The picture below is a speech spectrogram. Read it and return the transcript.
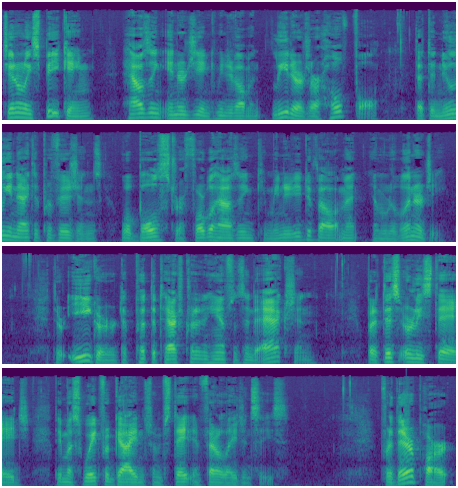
Generally speaking, housing, energy, and community development leaders are hopeful that the newly enacted provisions will bolster affordable housing, community development, and renewable energy. They're eager to put the tax credit enhancements into action, but at this early stage, they must wait for guidance from state and federal agencies. For their part,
